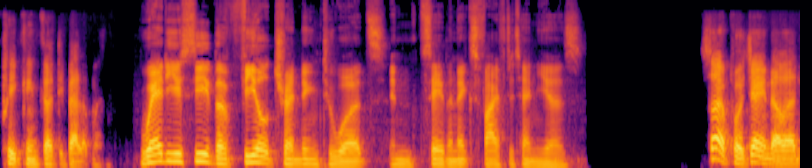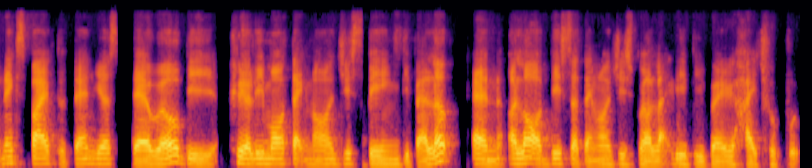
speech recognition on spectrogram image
preclinical development. Where do you see the field trending towards in, say, the next five to 10 years? So I project in the next five to 10 years, there will be clearly more technologies being developed and a lot of these uh, technologies will likely be very high throughput.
